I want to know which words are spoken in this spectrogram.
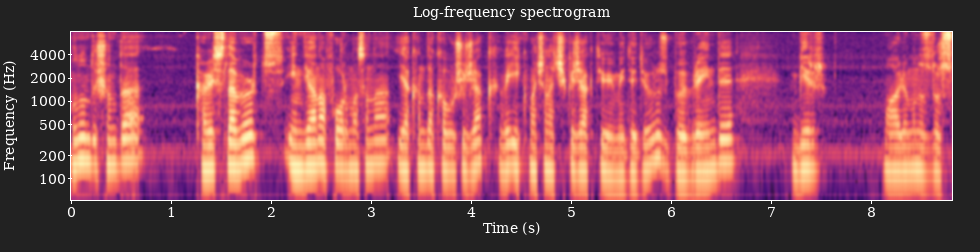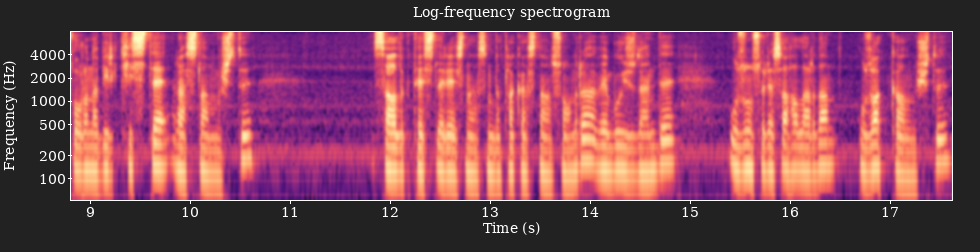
Bunun dışında Caris LeVert Indiana formasına yakında kavuşacak ve ilk maçına çıkacak diye ümit ediyoruz. Böbreğinde bir malumunuzdur soruna bir kiste rastlanmıştı. Sağlık testleri esnasında takastan sonra ve bu yüzden de uzun süre sahalardan uzak kalmıştı.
